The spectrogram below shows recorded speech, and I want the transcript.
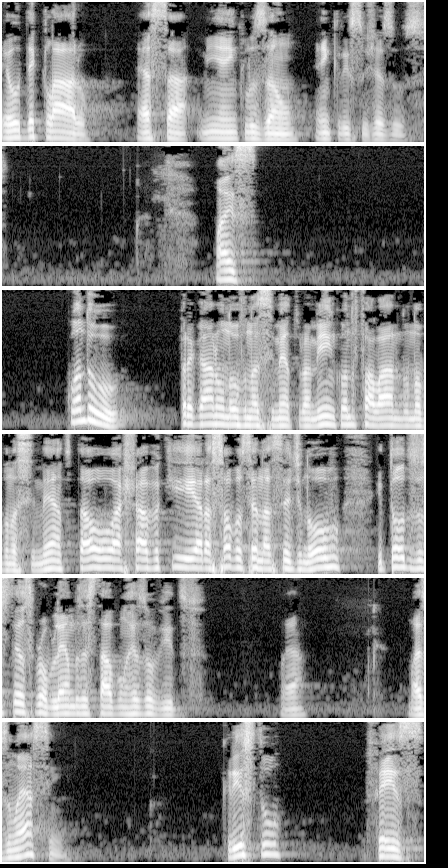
eu declaro essa minha inclusão em Cristo Jesus. Mas, quando pregaram o novo nascimento para mim, quando falaram do novo nascimento, tal, eu achava que era só você nascer de novo e todos os teus problemas estavam resolvidos. Né? Mas não é assim. Cristo fez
